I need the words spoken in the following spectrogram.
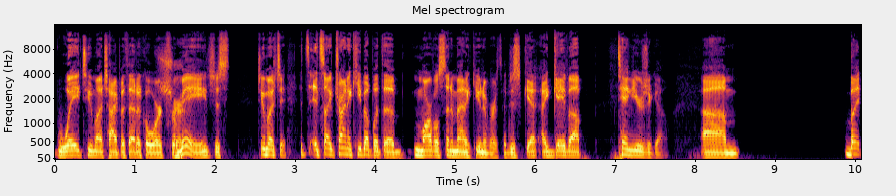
way too much hypothetical work for me. It's just too much. It's it's like trying to keep up with the Marvel Cinematic Universe. I just get I gave up 10 years ago. Um, but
